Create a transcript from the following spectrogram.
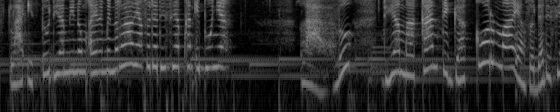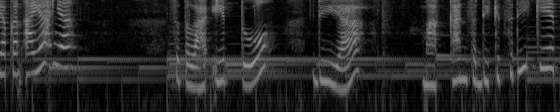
Setelah itu dia minum air mineral yang sudah disiapkan ibunya. Lalu dia makan tiga kurma yang sudah disiapkan ayahnya. Setelah itu, dia makan sedikit-sedikit,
